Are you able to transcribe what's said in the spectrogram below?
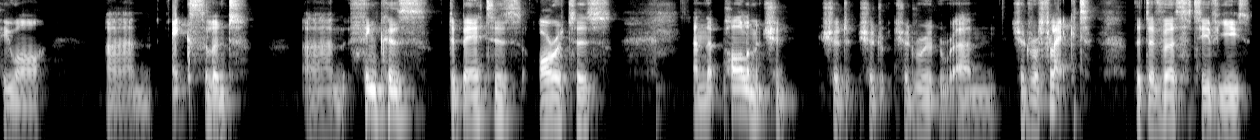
who are um, excellent um, thinkers, debaters, orators, and that Parliament should should should should um, should reflect the diversity of views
